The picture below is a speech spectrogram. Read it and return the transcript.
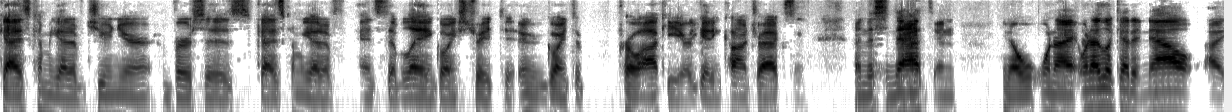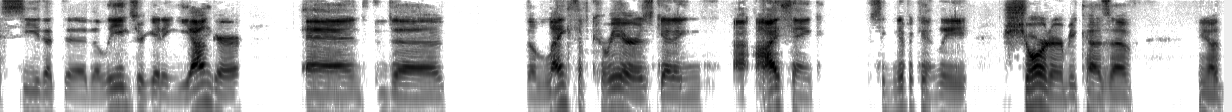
guys coming out of junior versus guys coming out of NCAA and going straight to going to pro hockey or getting contracts and, and this and that. And you know when I when I look at it now, I see that the the leagues are getting younger, and the the length of career is getting, uh, I think, significantly shorter because of, you know,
